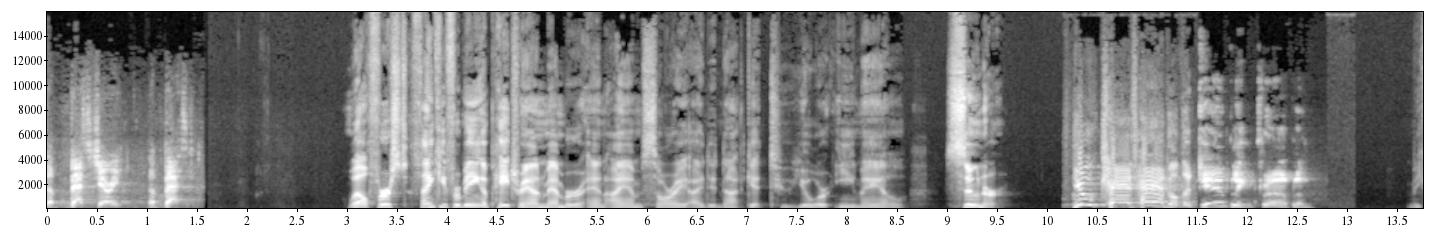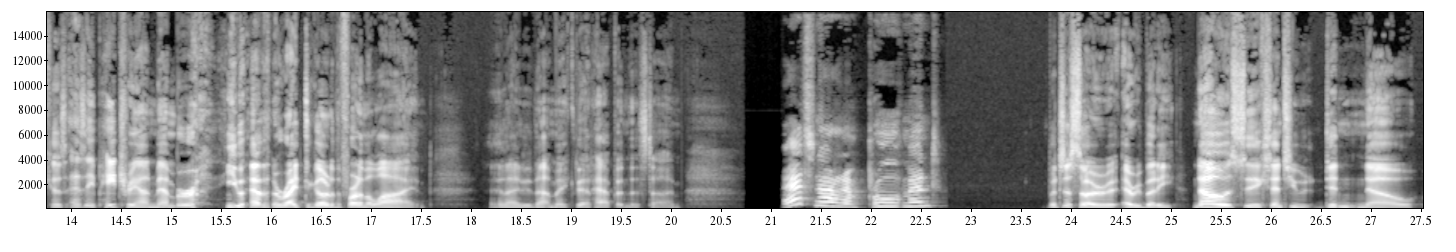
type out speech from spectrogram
The best, Jerry. The best. Well, first, thank you for being a Patreon member, and I am sorry I did not get to your email sooner. You can't handle the Gambling problem. Because as a Patreon member, you have the right to go to the front of the line. And I did not make that happen this time. That's not an improvement. But just so everybody knows, to the extent you didn't know,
